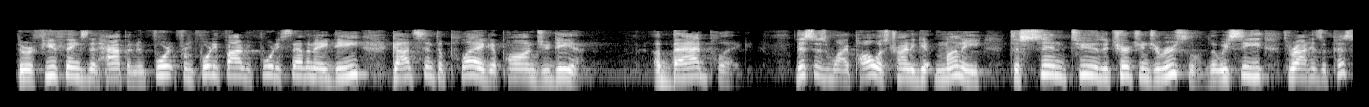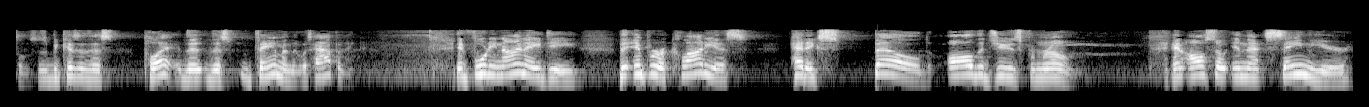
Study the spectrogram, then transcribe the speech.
There were a few things that happened. And from 45 to 47 AD, God sent a plague upon Judea. A bad plague. This is why Paul was trying to get money to send to the church in Jerusalem that we see throughout his epistles. It was because of this play, this famine that was happening. In 49 AD, the Emperor Claudius had expelled all the Jews from Rome. And also in that same year,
